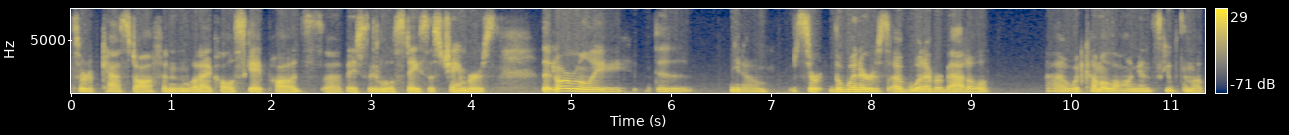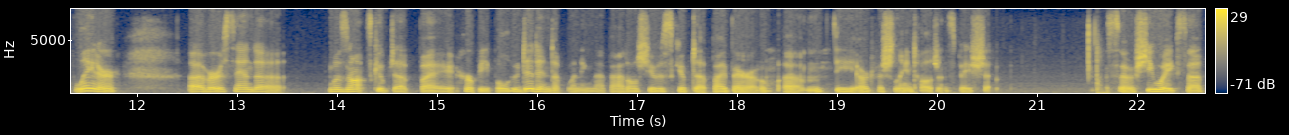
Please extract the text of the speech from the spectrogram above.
sort of cast off in what I call escape pods, uh, basically little stasis chambers that normally the you know the winners of whatever battle uh, would come along and scoop them up later. However, Sanda was not scooped up by her people who did end up winning that battle. She was scooped up by Bero, um, the artificially intelligent spaceship. So she wakes up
